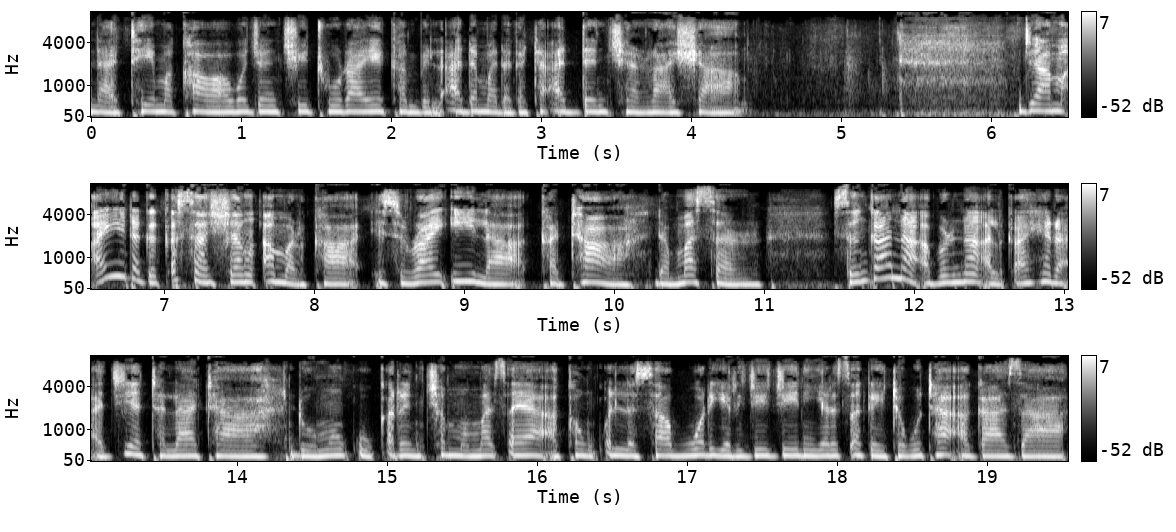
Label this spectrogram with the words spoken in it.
na taimakawa wajen ceto rayukan bil'adama daga ta'addancin rasha. Jami'ai daga ƙasashen amurka isra'ila qatar da masar sun gana a birnin alkahira a jiya talata domin ƙoƙarin cimma matsaya akan kulla sabuwar yarjejeniyar tsagaita wuta a gaza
